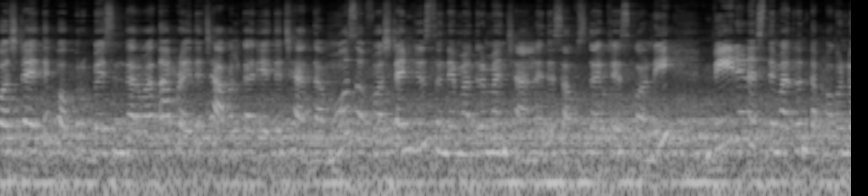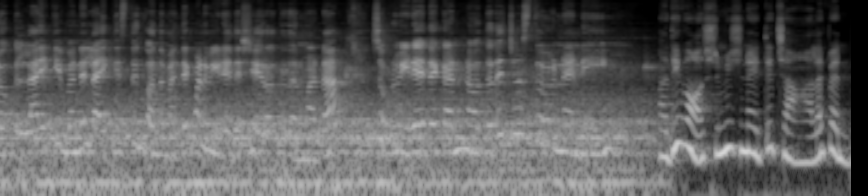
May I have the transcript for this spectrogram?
ఫస్ట్ అయితే పప్పు రుబ్బేసిన తర్వాత అప్పుడైతే చేపల కర్రీ అయితే చేద్దాము. సో ఫస్ట్ టైం చూస్తుంటే మాత్రం మన ఛానల్ అయితే సబ్స్క్రైబ్ చేసుకోండి. వీడియో నచ్చితే మాత్రం తప్పకుండా ఒక లైక్ ఇవ్వండి. లైక్ ఇస్తే కొంతమందికి మన వీడియో అయితే షేర్ అవుతుంది అనమాట సో ఇప్పుడు వీడియో అయితే కంటిన్యూ అవుతుంది. చూస్తూ ఉండండి. అది వాషింగ్ మిషన్ అయితే చాలా పెద్ద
